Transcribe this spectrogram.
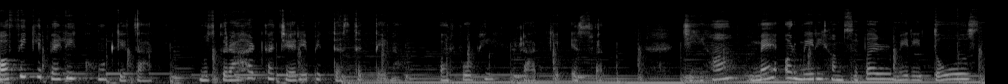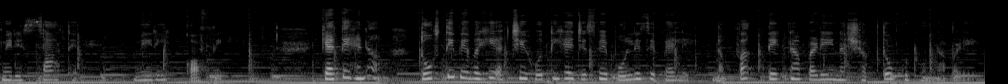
कॉफ़ी की पहली घूंट के साथ मुस्कुराहट का चेहरे पे दस्तक देना और वो भी रात के इस वक्त। जी हाँ मैं और मेरी हमसफ़र, मेरी दोस्त, मेरे साथ है, मेरी कॉफ़ी। कहते हैं ना, दोस्ती भी वही अच्छी होती है जिसमें बोलने से पहले न वक्त देखना पड़े, न शब्दों को ढूंढना पड़े।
